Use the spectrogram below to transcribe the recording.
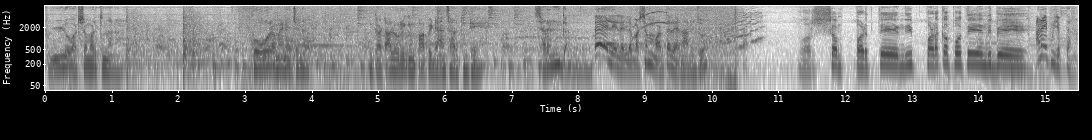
ఫుల్ వర్షం పడుతుందన్న. ఘోరమైన జనం. ఘటాలు ఊరిగిం పాపి డ్యాన్స్ ఆడుతుంటే సడన్గా ఏ లే వర్షం పడతలే నా రోజు. వర్షం పడితే ఏంది? పడకపోతే ఏంది బే? అన్న ఇప్పుడు చెప్తాను.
